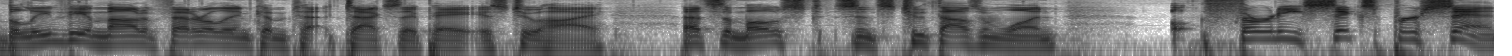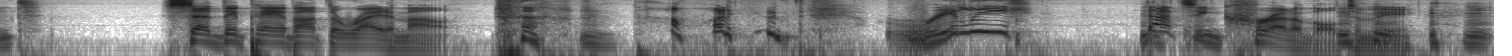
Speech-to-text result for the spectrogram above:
believe the amount of federal income ta- tax they pay is too high. That's the most since 2001. 36% said they pay about the right amount. what do you really? That's incredible to me.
